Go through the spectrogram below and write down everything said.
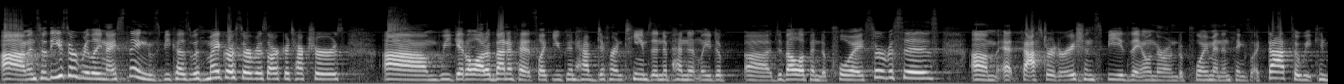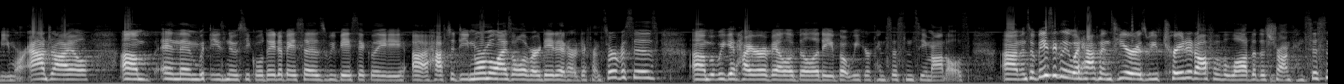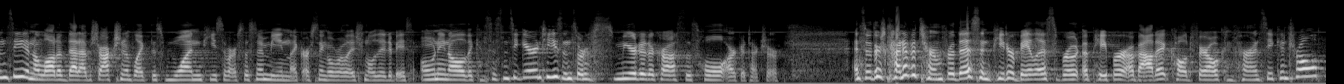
Um, and so these are really nice things because with microservice architectures, um, we get a lot of benefits. Like you can have different teams independently de uh, develop and deploy services um, at faster iteration speeds. They own their own deployment and things like that, so we can be more agile. Um, and then with these NoSQL databases, we basically uh, have to denormalize all of our data in our different services, um, but we get higher availability but weaker consistency models. Um, and so basically what happens here is we've traded off of a lot of the strong consistency and a lot of that abstraction of like this one piece of our system being like our single single relational database owning all the consistency guarantees and sort of smeared it across this whole architecture. And so there's kind of a term for this, and Peter Bailis wrote a paper about it called feral concurrency control.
